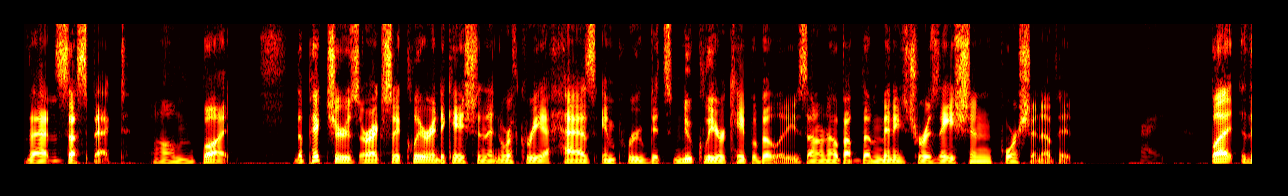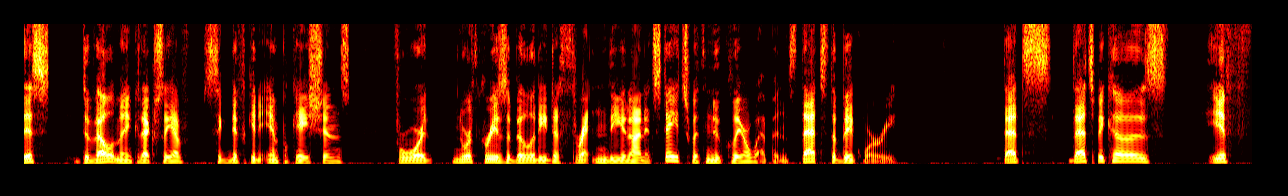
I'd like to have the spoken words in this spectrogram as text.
that Mhm. suspect. Um. But the pictures are actually a clear indication that North Korea has improved its nuclear capabilities. I don't know about the miniaturization portion of it. Right. But this development could actually have significant implications for North Korea's ability to threaten the United States with nuclear weapons. That's the big worry. That's that's because if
